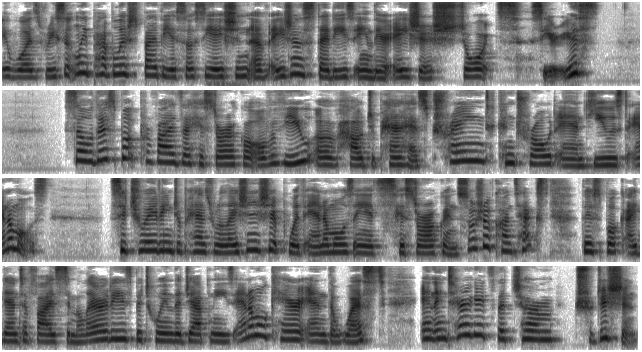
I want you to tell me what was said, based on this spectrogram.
It was recently published by the Association of Asian Studies in their Asia Shorts series. So, this book provides a historical overview of how Japan has trained, controlled, and used animals. Situating Japan's relationship with animals in its historical and social context, this book identifies similarities between the Japanese animal care and the West and interrogates the term tradition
